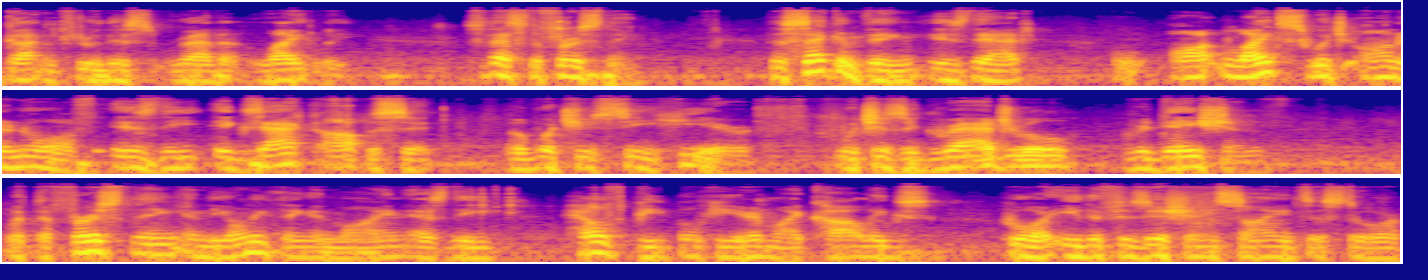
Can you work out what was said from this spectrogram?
gotten through this rather lightly. So that's the first thing. The second thing is that uh, light switch on and off is the exact opposite of what you see here, which is a gradual gradation with the first thing and the only thing in mind as the health people here, my colleagues who are either physicians, scientists, or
